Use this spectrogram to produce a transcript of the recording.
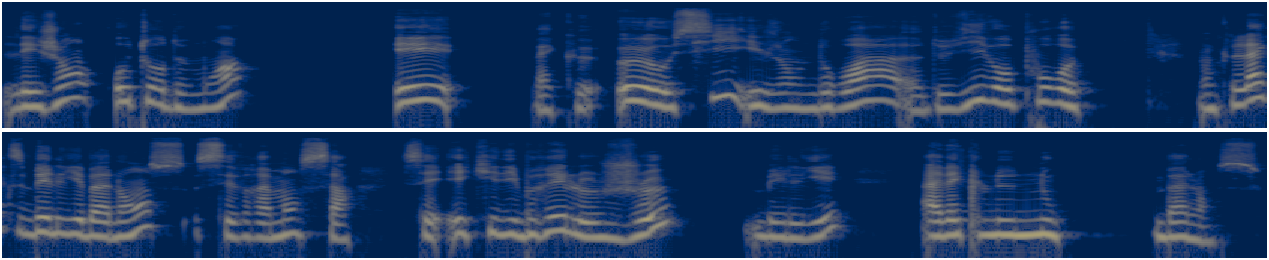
les gens autour de moi et bah, que eux aussi, ils ont le droit de vivre pour eux. Donc l'axe bélier balance, c'est vraiment ça. C'est équilibrer le je, bélier, avec le nous, balance.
